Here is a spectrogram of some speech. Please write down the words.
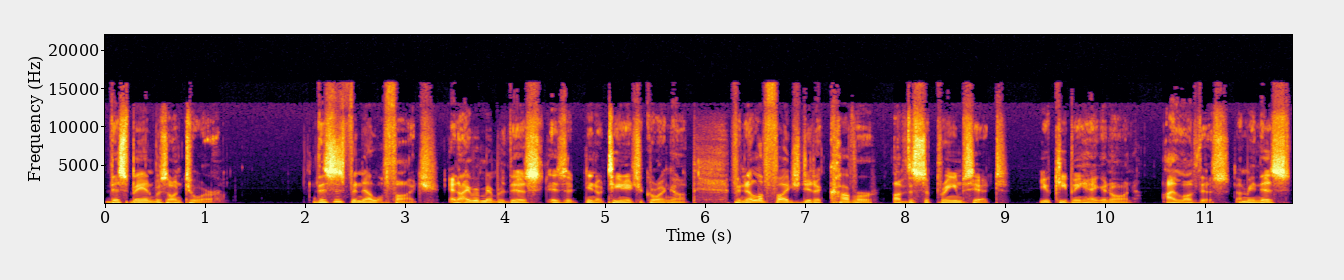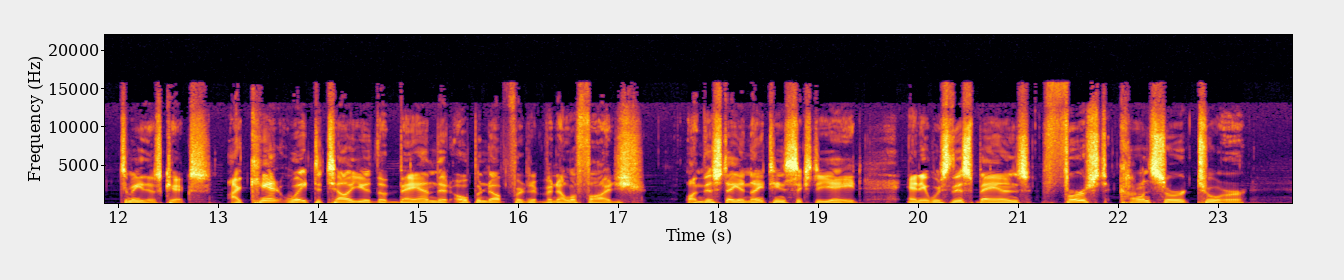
this band was on tour. This is Vanilla Fudge, and I remember this as a you know teenager growing up. Vanilla Fudge did a cover of the Supremes hit "You Keep Me Hanging On." I love this. I mean, this to me this kicks. I can't wait to tell you the band that opened up for Vanilla Fudge on this day in 1968, and it was this band's first concert tour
